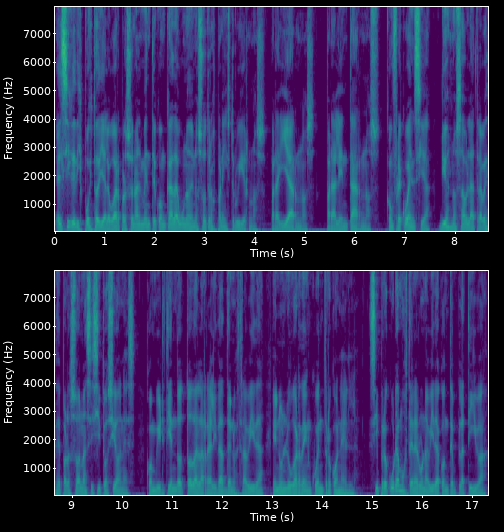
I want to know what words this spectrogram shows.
Él sigue dispuesto a dialogar personalmente con cada uno de nosotros para instruirnos, para guiarnos, para alentarnos. Con frecuencia, Dios nos habla a través de personas y situaciones, convirtiendo toda la realidad de nuestra vida en un lugar de encuentro con Él. Si procuramos tener una vida contemplativa,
